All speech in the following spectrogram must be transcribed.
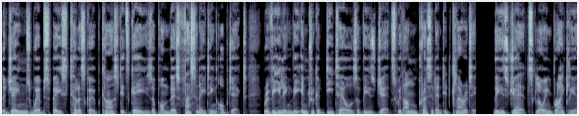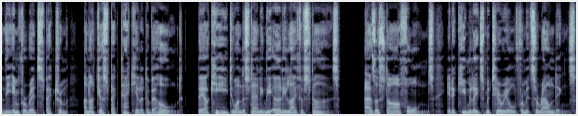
the James Webb Space Telescope cast its gaze upon this fascinating object, revealing the intricate details of these jets with unprecedented clarity. These jets, glowing brightly in the infrared spectrum, are not just spectacular to behold, they are key to understanding the early life of stars. As a star forms, it accumulates material from its surroundings,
